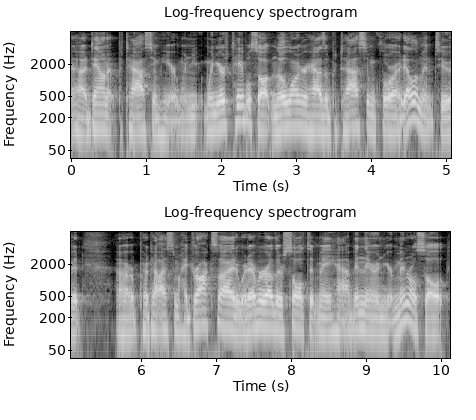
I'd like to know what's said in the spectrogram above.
uh, down at potassium here. When, you, when your table salt no longer has a potassium chloride element to it, or potassium hydroxide, or whatever other salt it may have in there in your mineral salt,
